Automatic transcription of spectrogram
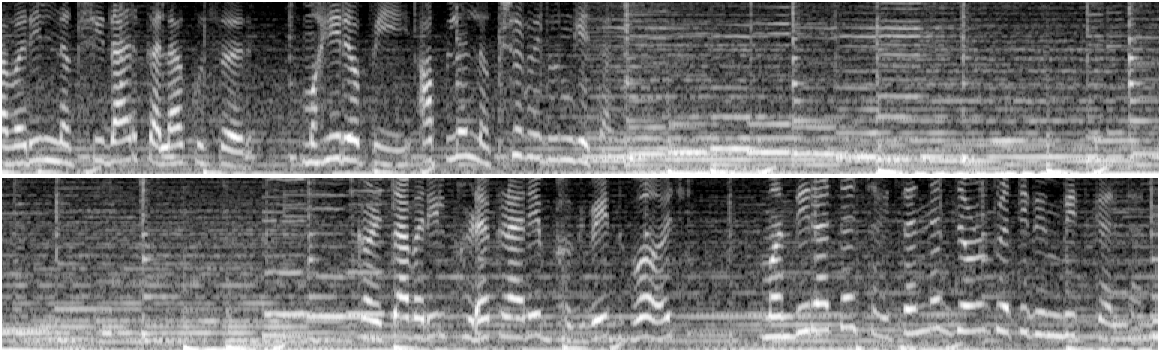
त्यावरील नक्षीदार कलाकुसर महिरपी आपलं लक्ष वेधून घेतात. कळसावरील फडकणारे भगवे ध्वज मंदिराचा चैतन्य जणू प्रतिबिंबित करतात.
